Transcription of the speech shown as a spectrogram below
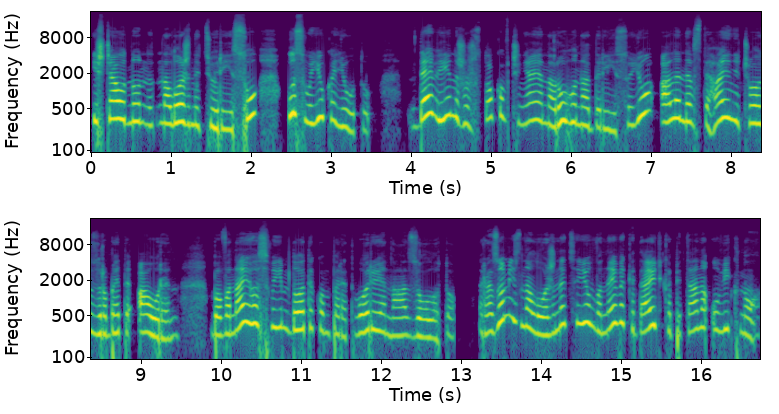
і ще одну наложницю Рісу у свою каюту, де він жорстоко вчиняє наругу над Рісою, але не встигає нічого зробити Аурен, бо вона його своїм дотиком перетворює на золото. Разом із наложницею вони викидають капітана у вікно,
